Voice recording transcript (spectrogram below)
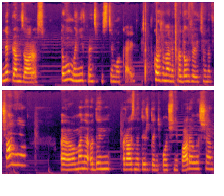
не прям зараз. Тому мені, в принципі, з цим окей. Також у мене продовжується навчання. Е, у мене один раз на тиждень очні пари лише.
